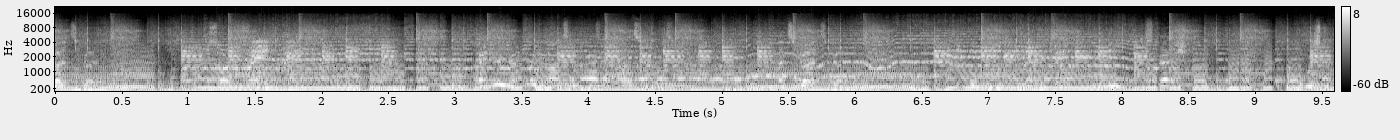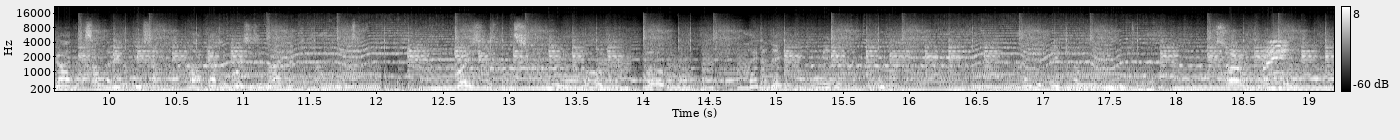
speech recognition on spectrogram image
good, good. I'm so afraid. I hear you're putting on some kind of consequence. That's good, good. People need to be entertained. They need distraction. I wish to God that somebody would do something to block out the voices in my head for five minutes. Voices been screaming over and over. Why did they come to me? How did they come to me? Sort of rain.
